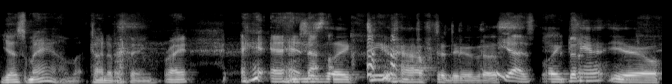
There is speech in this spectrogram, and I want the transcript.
Yes, ma'am, kind of a thing, right? And, And she's like, "Do you have to do this? Yes. Like, can't you?"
